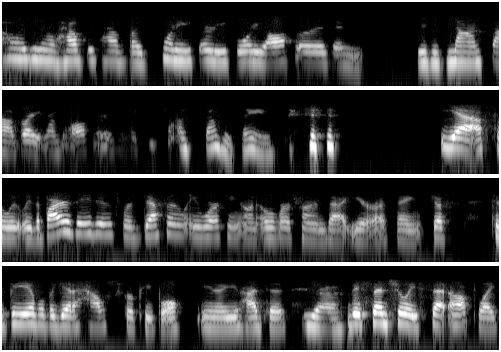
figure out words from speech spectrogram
Oh, you know, houses have like twenty, thirty, forty offers and there's just nonstop writing up offers. I'm like, it sounds sounds insane. yeah, absolutely. The buyers agents were definitely working on overtime that year, I think, just to be able to get a house for people. You know, you had to yeah. They essentially set up like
